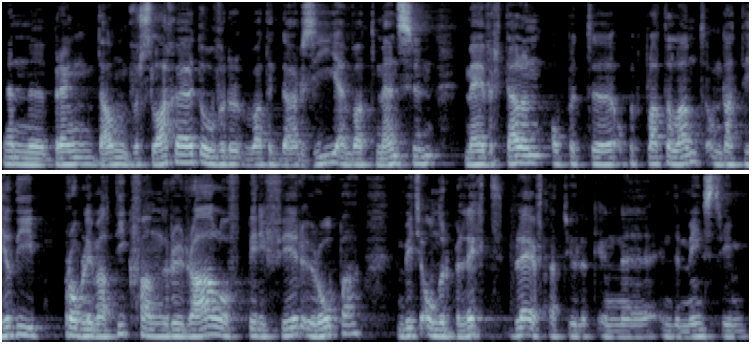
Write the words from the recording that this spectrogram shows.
En uh, breng dan verslag uit over wat ik daar zie en wat mensen mij vertellen op het, uh, op het platteland. Omdat heel die problematiek van ruraal of perifeer Europa een beetje onderbelicht blijft natuurlijk in, uh, in de mainstream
